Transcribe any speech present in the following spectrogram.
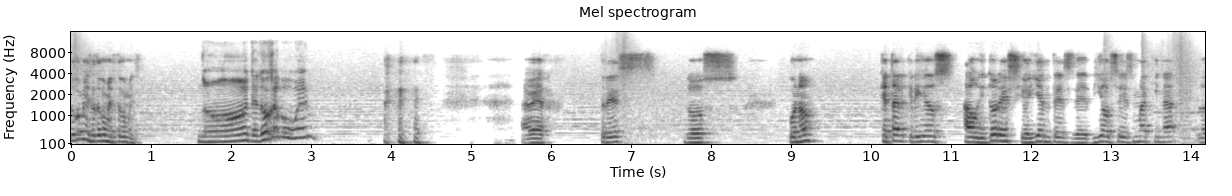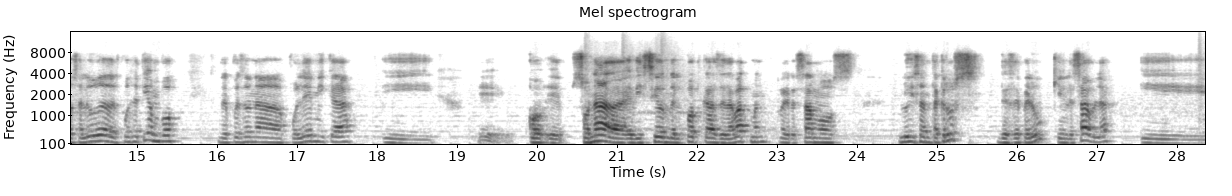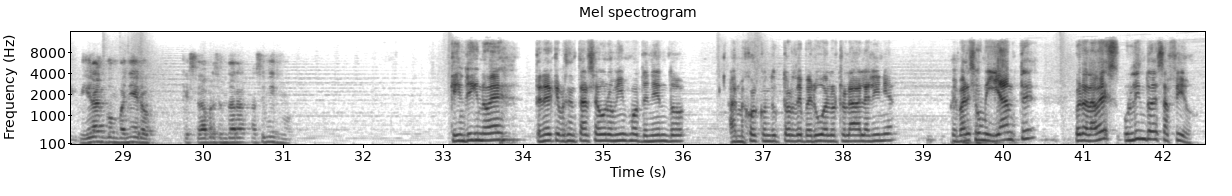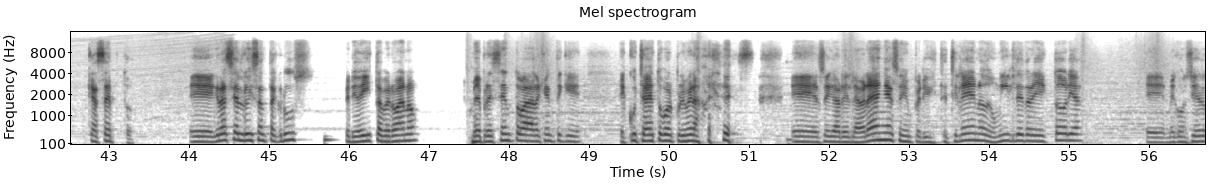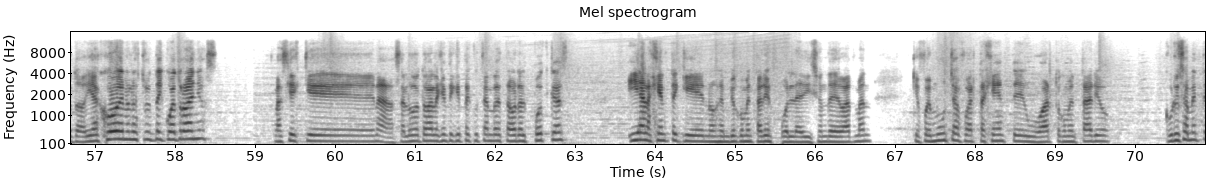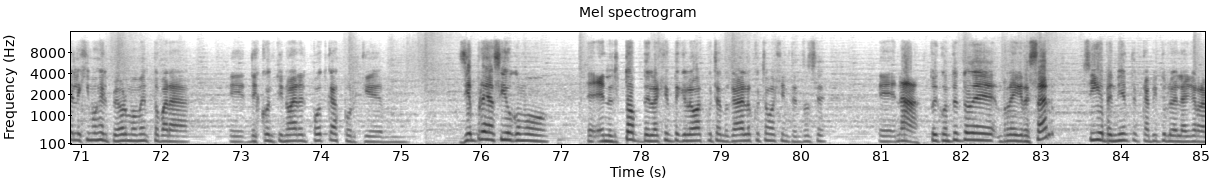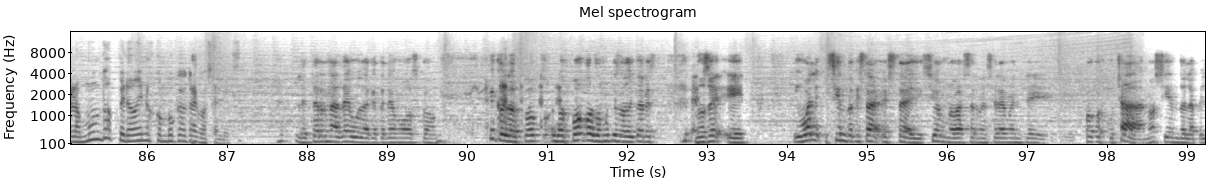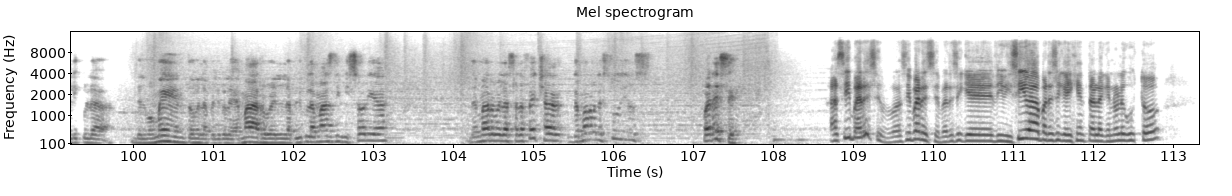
Tú comienza, tú comienza, tú comienza. No, te toca, pues, weón. A ver, 3, 2, 1. ¿Qué tal, queridos auditores y oyentes de Dioses Máquina? Los saluda después de tiempo, después de una polémica y eh, eh, sonada edición del podcast de The Batman. Regresamos Luis Santa Cruz desde Perú, quien les habla, y mi gran compañero que se va a presentar a sí mismo. Qué indigno es tener que presentarse a uno mismo teniendo al mejor conductor de Perú al otro lado de la línea. Me parece humillante, pero a la vez un lindo desafío que acepto. Eh, gracias Luis Santa Cruz, periodista peruano. Me presento a la gente que escucha esto por primera vez. Eh, soy Gabriel Labraña, soy un periodista chileno de humilde trayectoria. Eh, me considero todavía joven a los 34 años. Así es que nada, saludo a toda la gente que está escuchando a esta hora el podcast y a la gente que nos envió comentarios por la edición de Batman, que fue mucha, fue harta gente, hubo harto comentario. Curiosamente elegimos el peor momento para eh, descontinuar el podcast porque mm, siempre ha sido como eh, en el top de la gente que lo va escuchando, cada vez lo escucha más gente. Entonces, eh, nada, estoy contento de regresar. Sigue pendiente el capítulo de la Guerra de los Mundos, pero hoy nos convoca otra cosa, Luis. La eterna deuda que tenemos con, los, poco- los pocos o muchos auditores. No sé, eh, igual siento que esta, esta edición no va a ser necesariamente poco escuchada, ¿no? Siendo la película del momento, la película de Marvel, la película más divisoria de Marvel hasta la fecha, de Marvel Studios, parece. Así parece, así parece. Parece que divisiva, parece que hay gente a la que no le gustó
